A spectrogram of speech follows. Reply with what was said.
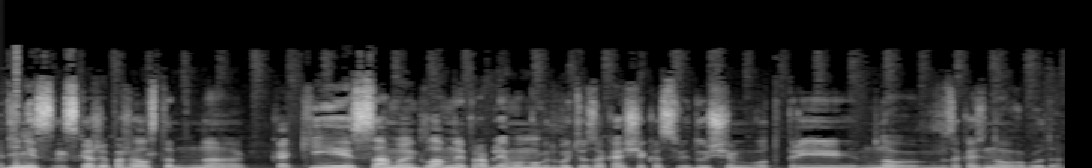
Денис, скажи, пожалуйста, какие самые главные проблемы могут быть у заказчика с ведущим вот при нов- заказе Нового года?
